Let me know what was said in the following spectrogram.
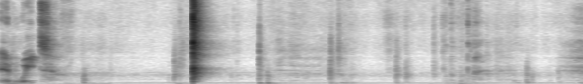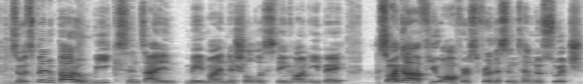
and wait. So it's been about a week since I made my initial listing on eBay. So I got a few offers for this Nintendo Switch,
